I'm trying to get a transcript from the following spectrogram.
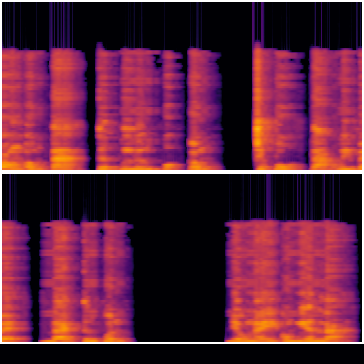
phong ông ta tước lương quốc công, chức vụ tả uy vệ đại tướng quân. Điều này có nghĩa là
